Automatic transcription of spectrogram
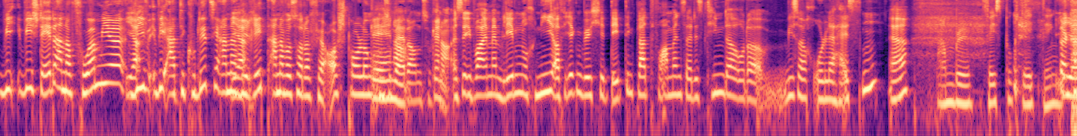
wie, wie steht einer vor mir, Ja. wie, wie artikuliert sich einer, Ja. wie redet einer, was hat er für Ausstrahlung und so weiter und so genau. fort. Also ich war in meinem Leben noch nie auf irgendwelche Dating-Plattformen, sei das Tinder oder wie sie auch alle heißen. Ja. Bumble, Facebook-Dating, Da Ja,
